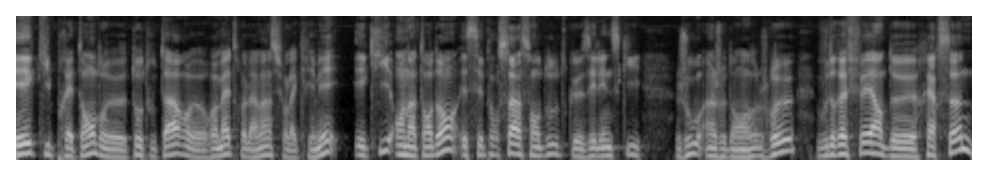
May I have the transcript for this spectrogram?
et qui prétendent euh, tôt ou tard euh, remettre la main sur la Crimée et qui, en attendant, et c'est pour ça sans doute que Zelensky joue un jeu dangereux, voudrait faire de Kherson,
